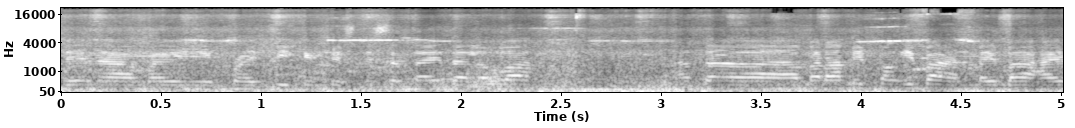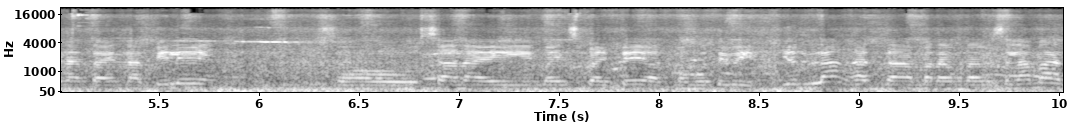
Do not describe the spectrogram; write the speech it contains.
then ah, may fried chicken business na tayo, dalawa. At ah, marami pang iba, may bahay na tayong nabili. So sana ay ma-inspire kayo at ma-motivate. Yun lang at uh, maraming maraming salamat.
